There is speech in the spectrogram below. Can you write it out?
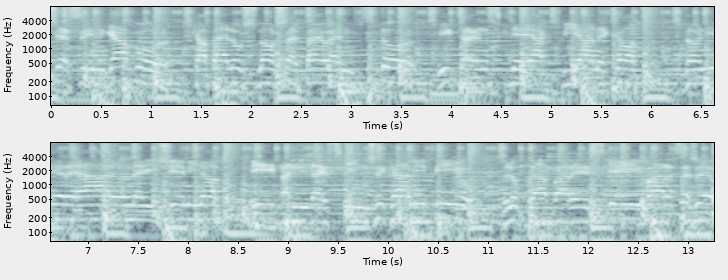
kursie Singapur. Kapelusz noszę pełen bzdur I tęsknię jak pijany kot Do nierealnej ziemi not. I będę z Chińczykami pił Lub na paryskiej barce żył.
